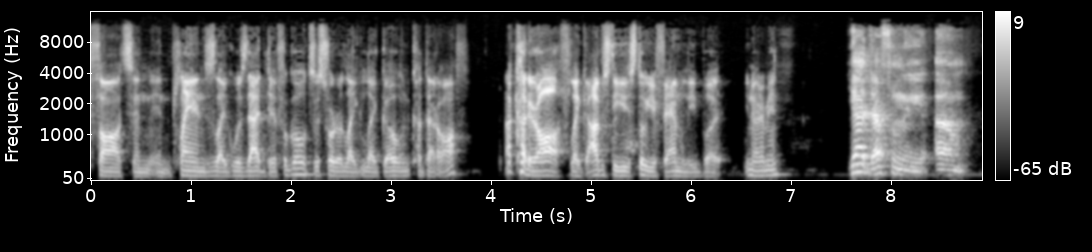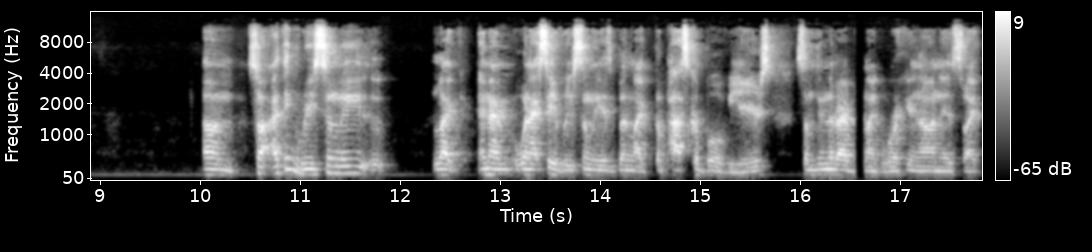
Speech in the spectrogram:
thoughts and, and plans, like was that difficult to sort of like let go and cut that off? I cut it off. Like obviously it's still your family, but you know what I mean? Yeah, definitely. Um, um, so I think recently, like, and I'm when I say recently, it's been like the past couple of years. Something that I've been like working on is like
